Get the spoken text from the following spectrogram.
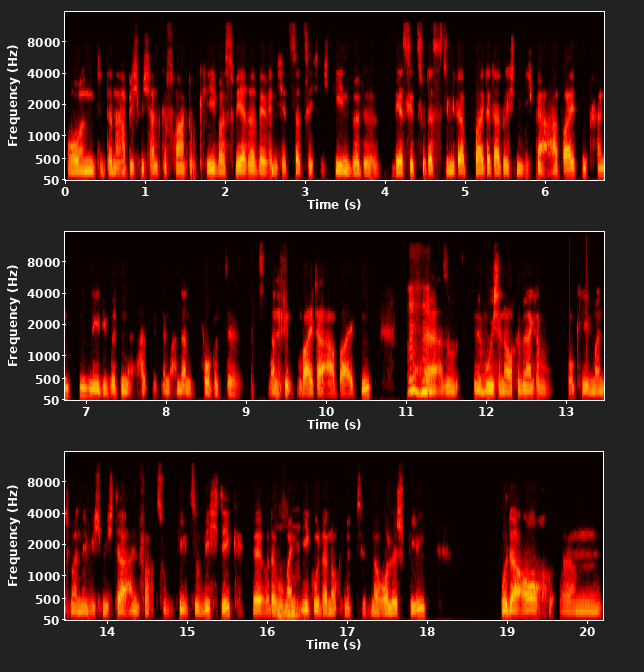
Und dann habe ich mich halt gefragt, okay, was wäre, wenn ich jetzt tatsächlich gehen würde? Wäre es jetzt so, dass die Mitarbeiter dadurch nicht mehr arbeiten könnten? Nee, die würden halt mit einem anderen Vorgesetzten weiterarbeiten. Mhm. Äh, also, wo ich dann auch gemerkt habe, okay, manchmal nehme ich mich da einfach zu viel zu wichtig äh, oder wo mhm. mein Ego dann noch mit einer Rolle spielt. Oder auch, ähm,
